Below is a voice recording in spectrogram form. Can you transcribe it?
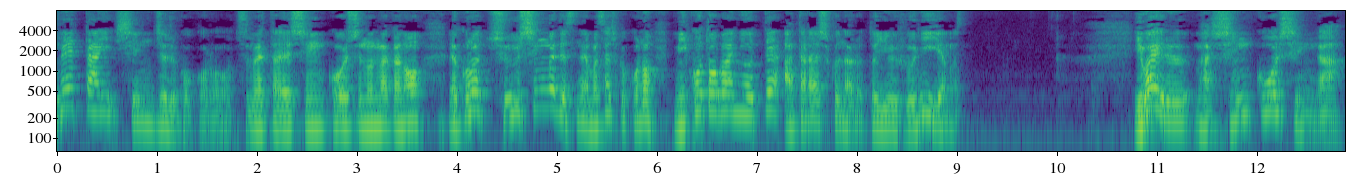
冷たい信じる心、冷たい信仰心の中の、この中心がですね、まさしくこの御言葉によって新しくなるというふうに言えます。いわゆる、まあ、信仰心が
